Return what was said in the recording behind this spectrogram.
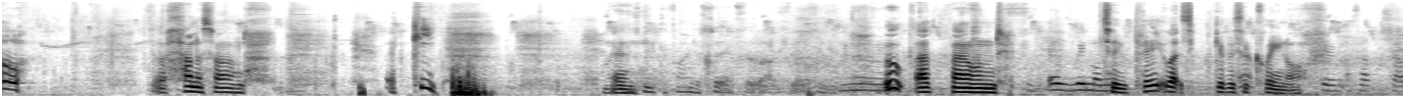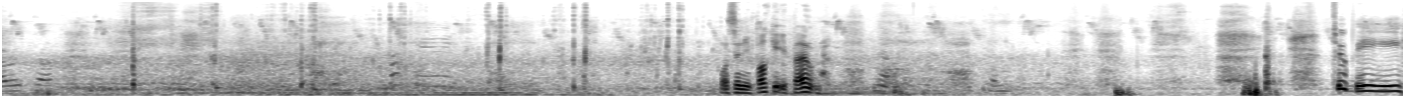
oh. So Hannah's found a key. I just need to find a safe for that. Ooh, I've found It was with mum. 2p. Let's give this a clean off. Giving myself a shower though. What's in your pocket? Your phone? No. 2p.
